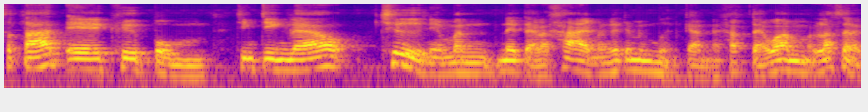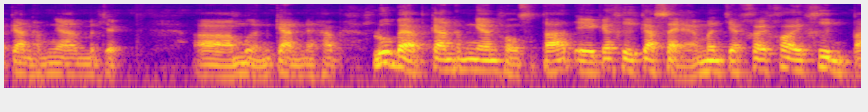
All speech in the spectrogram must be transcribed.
start A คือปุ่มจริง ๆ แล้วชื่อเนี่ยมันในแต่ละค่ายมันก็จะไม่เหมือนกันนะครับ แต่ว่าลักษณะการทำงานมันจะเหมือนกันนะครับ รูปแบบการทำงานของ start A ก็คือกระแสมันจะค่อยๆขึ้นไป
